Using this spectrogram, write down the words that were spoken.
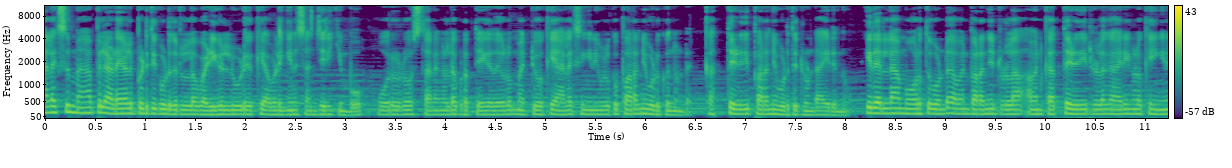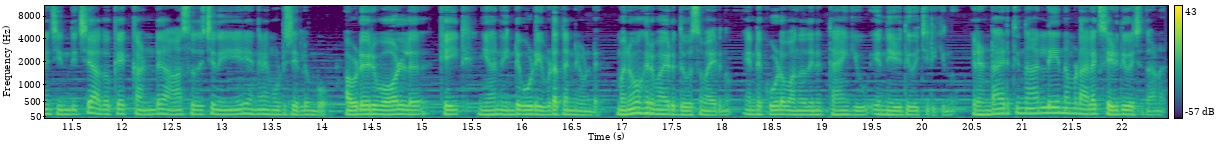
അലക്സ് മാപ്പിൽ അടയാളപ്പെടുത്തി കൊടുത്തിട്ടുള്ള വഴികളിലൂടെയൊക്കെ അവൾ ഇങ്ങനെ സഞ്ചരിക്കുമ്പോൾ ഓരോരോ സ്ഥലങ്ങളുടെ പ്രത്യേകതകളും മറ്റുമൊക്കെ അലക്സ് ഇങ്ങനെ ഇവൾക്ക് പറഞ്ഞു കൊടുക്കുന്നുണ്ട്. കത്തെഴുതി പറഞ്ഞു കൊടുത്തിട്ടുണ്ടായിരുന്നു. ഇതെല്ലാം ഓർത്തുകൊണ്ട് അവൻ പറഞ്ഞിട്ടുള്ള അവൻ കത്തെഴുതിയിട്ടുള്ള കാര്യങ്ങളൊക്കെ ഇങ്ങനെ ചിന്തിച്ച് അതൊക്കെ കണ്ട് ആസ്വദിച്ച് നേരെ അങ്ങനെ അങ്ങോട്ട് ചെല്ലുമ്പോൾ അവിടെ ഒരു വാളിൽ കെയ്റ്റ് ഞാൻ നിന്റെ കൂടെ ഇവിടെ തന്നെയുണ്ട്. മനോഹരമായ ഒരു ദിവസമായിരുന്നു. എന്റെ കൂടെ വന്നതിന് താങ്ക് യു എന്ന് എഴുതി വെച്ചിരിക്കുന്നു. രണ്ടായിരത്തി നാലിലേയും നമ്മുടെ അലക്സ് എഴുതി വെച്ചതാണ്.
